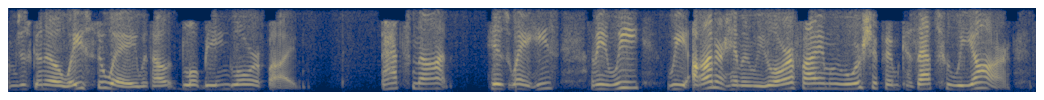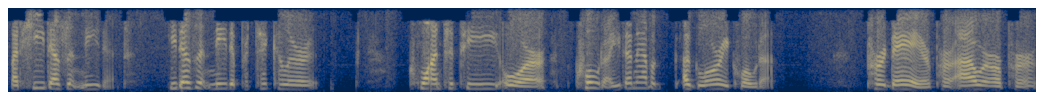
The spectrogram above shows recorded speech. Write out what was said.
I'm just going to waste away without being glorified. That's not his way. He's I mean, we we honor him and we glorify him and we worship him because that's who we are, but he doesn't need it. He doesn't need a particular quantity or quota. He doesn't have a, a glory quota per day or per hour or per,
